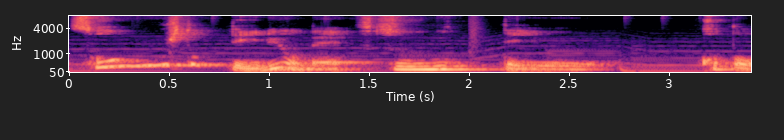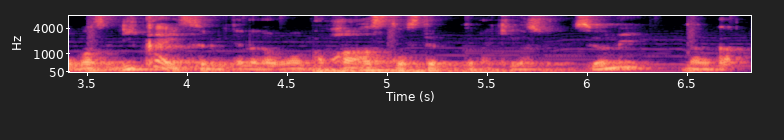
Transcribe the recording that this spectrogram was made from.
そういう人っているよね、普通にっていうことをまず理解するみたいなのが、なんかファーストステップな気がするんですよね。なんか、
